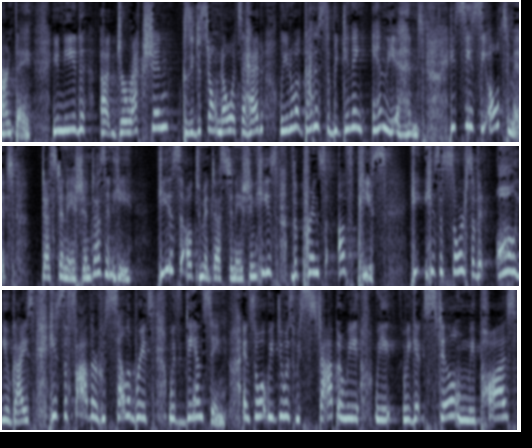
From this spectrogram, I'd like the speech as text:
aren't they? You need uh, direction because you just don't know what's ahead. Well, you know what? God is the beginning and the end. He sees the ultimate destination, doesn't he? He is the ultimate destination. He's the Prince of Peace. He, he's the source of it all, you guys. He's the Father who celebrates with dancing. And so what we do is we stop and we, we, we get still and we pause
